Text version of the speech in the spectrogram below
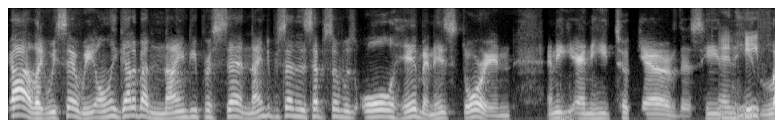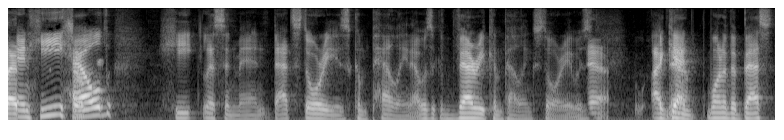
got, like we said, we only got about ninety percent. Ninety percent of this episode was all him and his story, and and he and he took care of this. He and he, led. and he so- held he listen man that story is compelling that was a very compelling story it was Yeah. again one of the best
